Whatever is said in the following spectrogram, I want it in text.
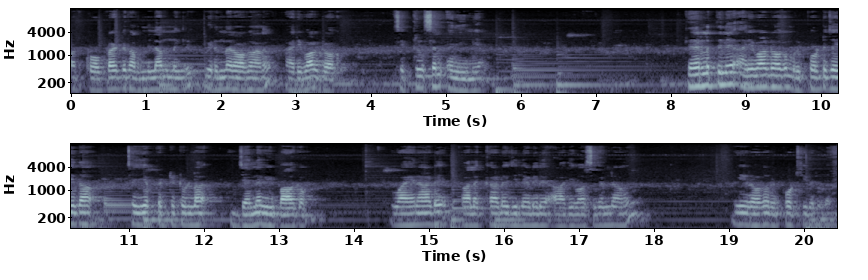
അത് പ്രോപ്പറായിട്ട് നടന്നില്ല എന്നുണ്ടെങ്കിൽ വരുന്ന രോഗമാണ് അരിവാൾ രോഗം. Sickle cell anaemia. കേരളത്തിലെ അരിവാൾ രോഗം റിപ്പോർട്ട് ചെയ്ത ചെയ്യപ്പെട്ടിട്ടുള്ള ജനവിഭാഗം വയനാട് പാലക്കാട് ജില്ലകളിലെ ആദിവാസികളിലാണ് ഈ രോഗം റിപ്പോർട്ട് ചെയ്തിട്ടുള്ളത്.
